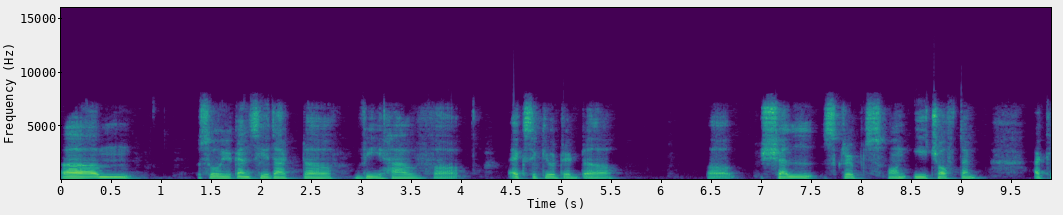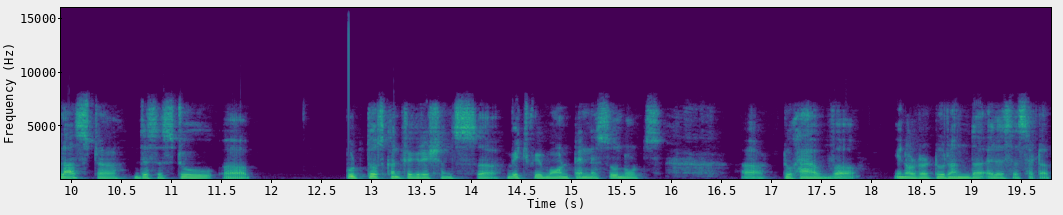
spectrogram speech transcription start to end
Um, so you can see that we have executed shell scripts on each of them. At last, this is to put those configurations which we want NSO nodes uh, to have uh, in order to run the LSA setup.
